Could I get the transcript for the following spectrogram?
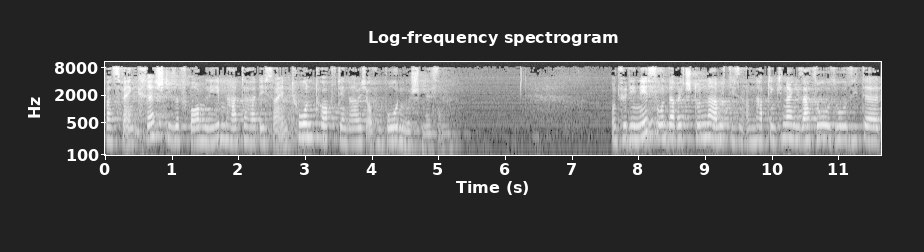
was für ein Crash diese Frau im Leben hatte, hatte ich so einen Tontopf, den habe ich auf den Boden geschmissen. Und für die nächste Unterrichtsstunde habe ich diesen und habe den Kindern gesagt, so, so sieht der,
